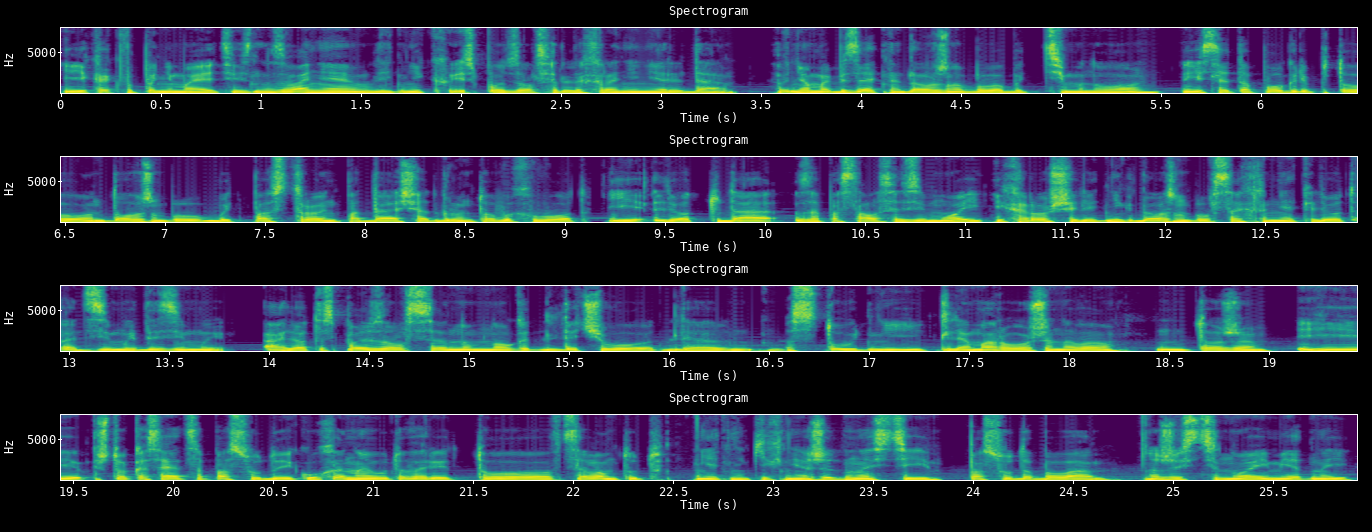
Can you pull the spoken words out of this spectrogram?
И, как вы понимаете из названия, ледник использовался для хранения льда. В нем обязательно должно было быть темно. Если это погреб, то он должен был быть построен подальше от грунтовых вод. И лед туда запасался зимой. И хороший ледник должен был сохранять лед от зимы до зимы. А лед использовался, ну, много для чего? Для студней, для мороженого тоже. И что касается посуды и кухонной утвари, то в целом тут нет никаких неожиданностей. Посуда была жестяной медной.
